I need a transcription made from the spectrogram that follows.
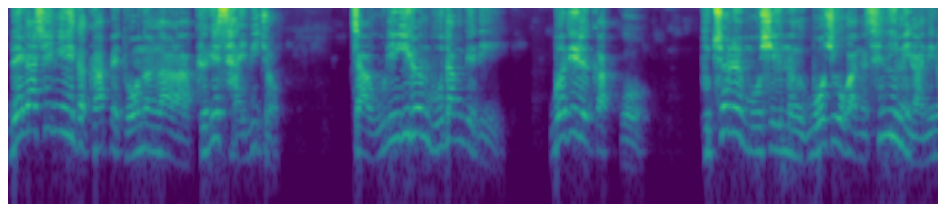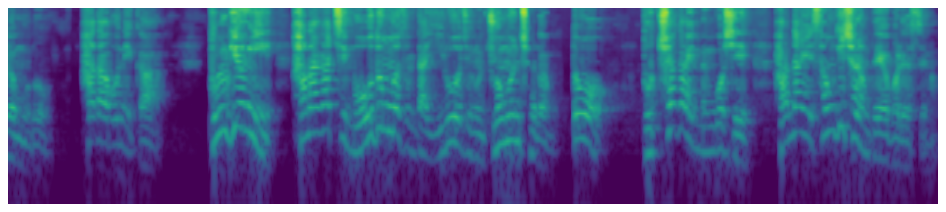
내가 신이니까 그 앞에 돈을 놔라. 그게 사입이죠. 자, 우리 이런 무당들이 머리를 깎고 부처를 모시는, 모시고 가는 스님이란 이름으로 하다 보니까 불경이 하나같이 모든 것을 다 이루어주는 주문처럼 또 부처가 있는 곳이 하나의 성기처럼 되어버렸어요.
